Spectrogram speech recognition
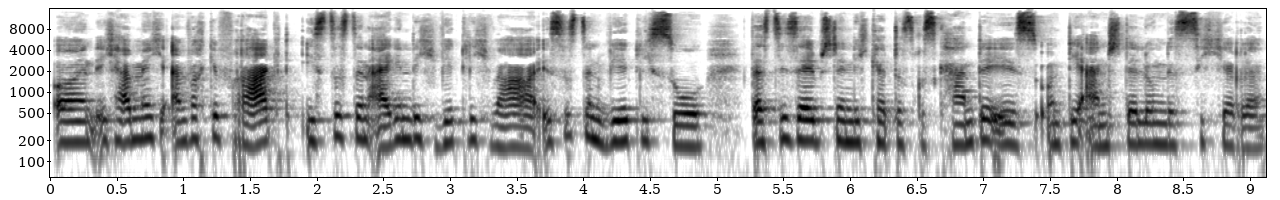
Und ich habe mich einfach gefragt, ist das denn eigentlich wirklich wahr? Ist es denn wirklich so, dass die Selbstständigkeit das Riskante ist und die Anstellung das Sichere?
